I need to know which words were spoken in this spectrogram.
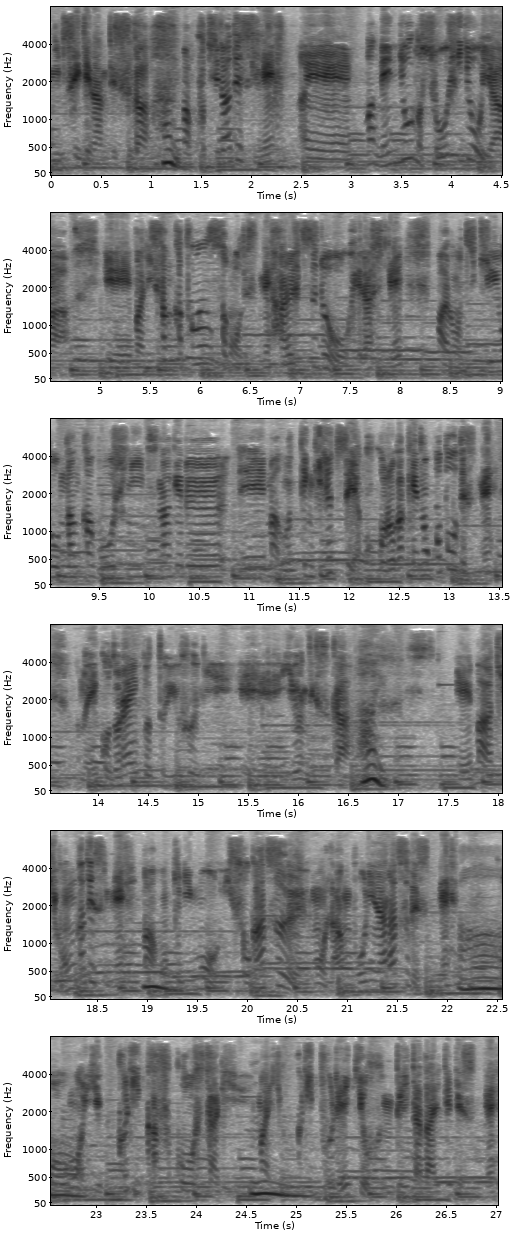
についてなんですが、はい、まあ、こちらですね、えーまあ、燃料の消費量や、えーまあ、二酸化炭素のです、ね、排出量を減らして、まあ、あの地球温暖化防止につなげる、えーまあ、運転技術や心がけのことをですねあのエコドライブというふうに、えー、言うんですが。はいえー、まあ基本がですね、まあ、本当にもう急がず、もう乱暴にならずですね、こうもうゆっくり加速をしたり、まあ、ゆっくりブレーキを踏んでいただいてですね、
